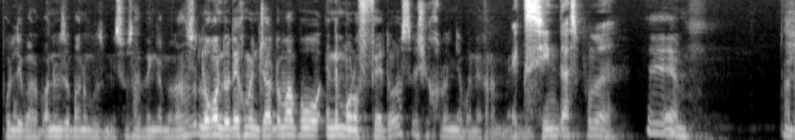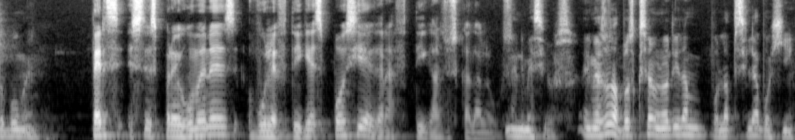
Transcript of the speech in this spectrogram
πολύ παραπάνω, νομίζω πάνω από τους μισούς, αν δεν κάνω λάθος. Λόγω του ότι έχουμε και άτομα που είναι μόνο φέτος, έχει χρόνια που είναι γραμμένα. 60 ας πούμε. Ε, να το πούμε, Πέρσι, στις προηγούμενες βουλευτικές πόσοι εγγραφτήκαν στους καταλόγους; δεν είμαι σίγουρος. Είμαι σίγουρος, απλώς ξέρουμε ότι ήταν πολλά ψηλή αποχή.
